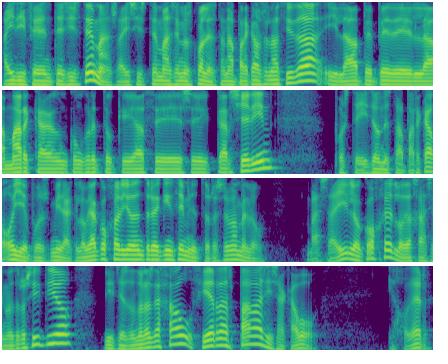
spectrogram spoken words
hay diferentes sistemas. Hay sistemas en los cuales están aparcados en la ciudad y la app de la marca en concreto que hace ese car sharing, pues te dice dónde está aparcado. Oye, pues mira, que lo voy a coger yo dentro de 15 minutos, resérvamelo. Vas ahí, lo coges, lo dejas en otro sitio, dices dónde lo has dejado, cierras, pagas y se acabó. Y joder,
